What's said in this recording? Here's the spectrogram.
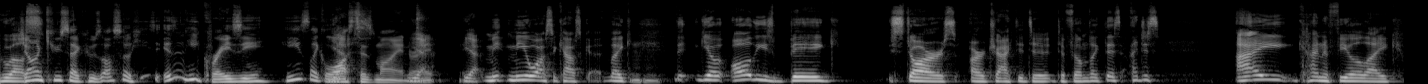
who else? John Cusack, who's also he's isn't he crazy? He's like lost Yes. his mind, right? Yeah, yeah. Mi- Mia Wasikowska. Like, mm-hmm. th- you know, all these big stars are attracted to to films like this. I just, I kind of feel like,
